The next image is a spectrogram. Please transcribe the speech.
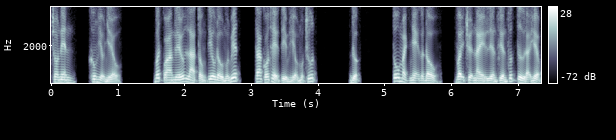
Cho nên, không hiểu nhiều. Bất quá nếu là tổng tiêu đầu muốn biết ta có thể tìm hiểu một chút. Được. Tô mạch nhẹ gật đầu, vậy chuyện này liền phiền phức từ đại hiệp,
